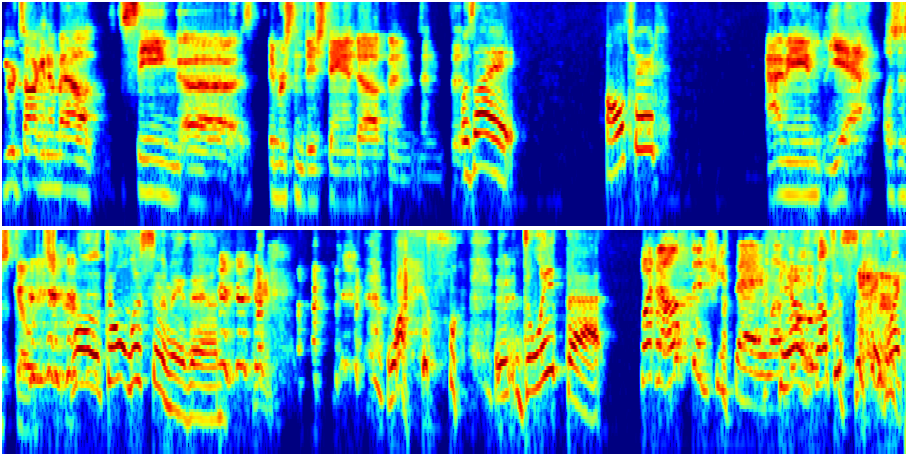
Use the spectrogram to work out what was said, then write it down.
you were talking about seeing uh, Emerson do stand up, and and the, Was I altered? I mean, yeah. Let's just go. With, Well, don't listen to me then. Why? Delete that. What else did she say? Well, Yeah, I was about to say. Right?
